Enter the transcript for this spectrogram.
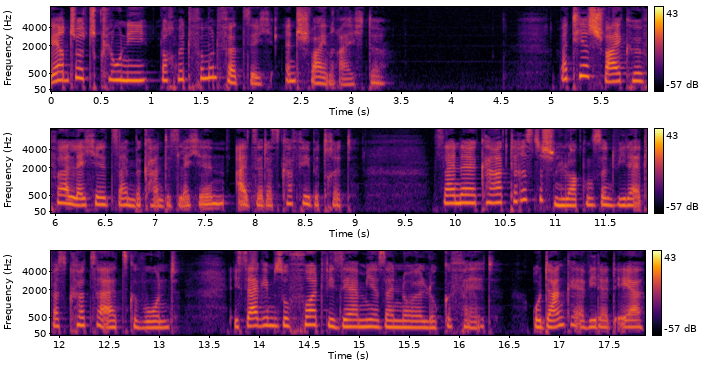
während George Clooney noch mit 45 ein Schwein reichte. Matthias Schweighöfer lächelt sein bekanntes Lächeln, als er das Café betritt. Seine charakteristischen Locken sind wieder etwas kürzer als gewohnt. Ich sage ihm sofort, wie sehr mir sein neuer Look gefällt. Oh danke, erwidert er,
